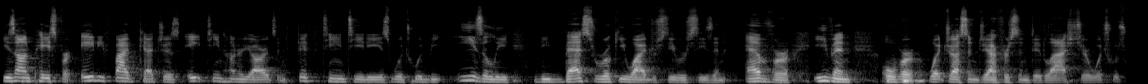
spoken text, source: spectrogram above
He's on pace for 85 catches, 1,800 yards, and 15 TDs, which would be easily the best rookie wide receiver season ever, even over what Justin Jefferson did last year, which was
